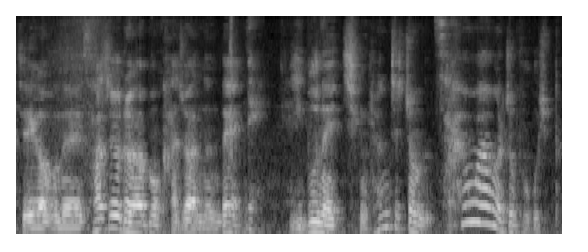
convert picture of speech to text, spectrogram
제가 오늘 사주를 한번 가져왔는데 네. 이분의 지금 현재 좀 상황을 좀 보고 싶어요.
